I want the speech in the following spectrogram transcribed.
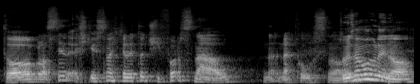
To vlastně, ještě jsme chtěli to GeForce Now, nakousnout. To jsme mohli, no.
